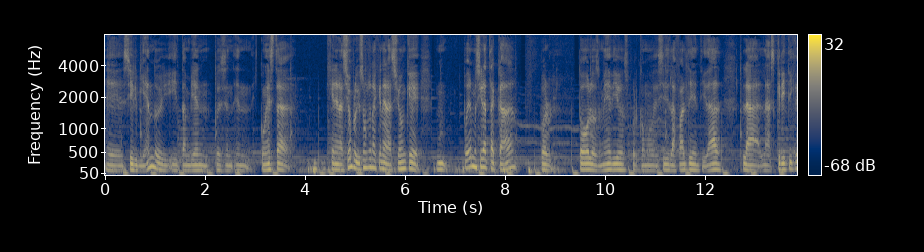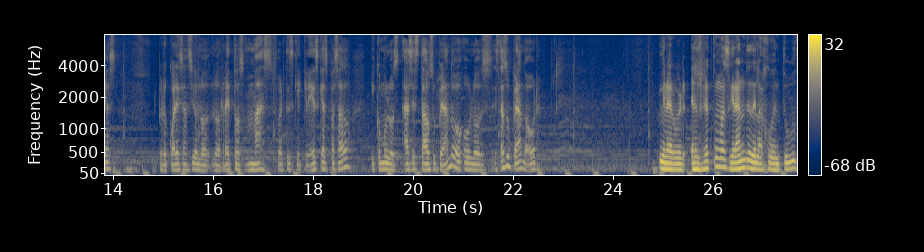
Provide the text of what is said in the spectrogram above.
eh, sirviendo y, también pues con esta generación? Porque somos una generación que mm, podemos ir atacada por todos los medios, por como decís, la falta de identidad, la- las críticas. Pero ¿cuáles han sido lo- los retos más fuertes que crees que has pasado y cómo los has estado superando o, o los estás superando ahora? Mira, Robert, el reto más grande de la juventud,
